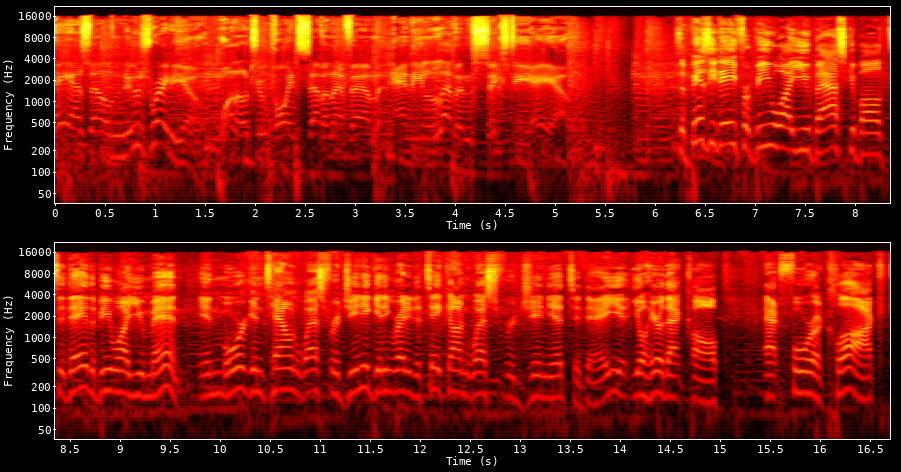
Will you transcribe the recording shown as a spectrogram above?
KSL News Radio, 102.7 FM and 1160 AM. It's a busy day for BYU basketball today. The BYU men in Morgantown, West Virginia, getting ready to take on West Virginia today. You'll hear that call at 4 o'clock.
